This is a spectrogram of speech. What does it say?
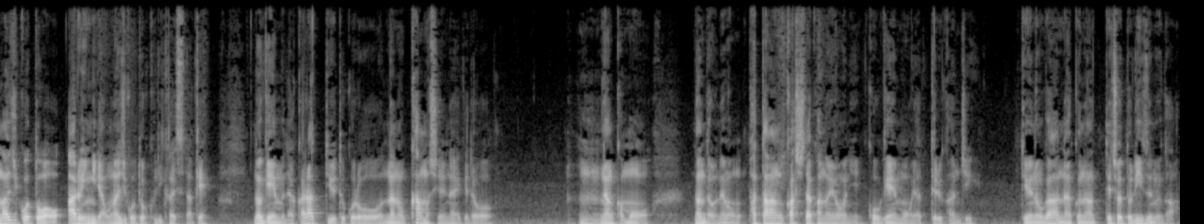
同じことを、ある意味では同じことを繰り返すだけのゲームだからっていうところなのかもしれないけど、うん、なんかもう、なんだろうね、パターン化したかのように、こうゲームをやってる感じっていうのがなくなって、ちょっとリズムが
